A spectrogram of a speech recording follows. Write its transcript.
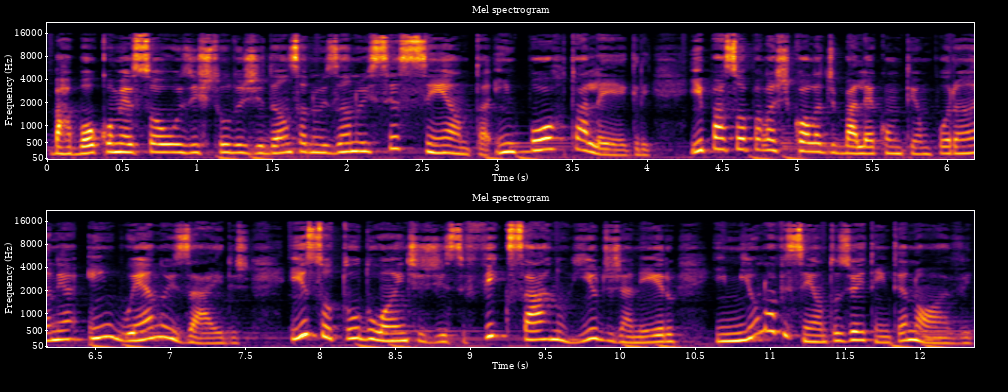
Barbeau começou os estudos de dança nos anos 60, em Porto Alegre, e passou pela Escola de Balé Contemporânea em Buenos Aires. Isso tudo antes de se fixar no Rio de Janeiro em 1989.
